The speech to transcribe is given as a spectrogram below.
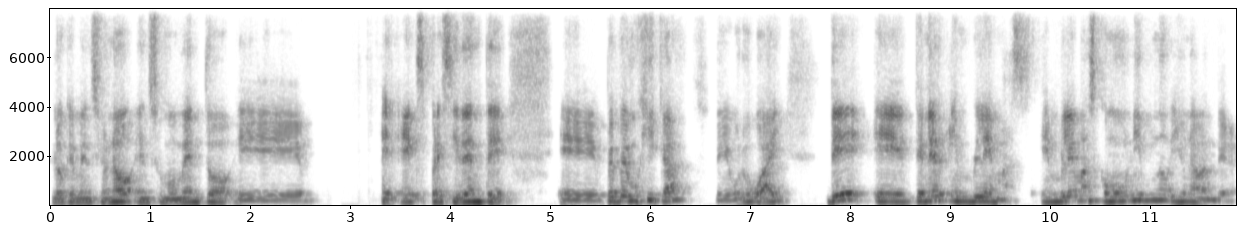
lo que mencionó en su momento eh, el expresidente eh, Pepe Mujica de Uruguay, de eh, tener emblemas, emblemas como un himno y una bandera.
